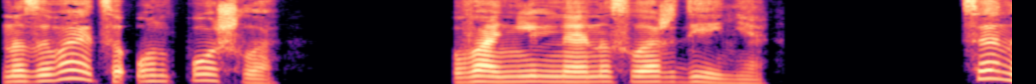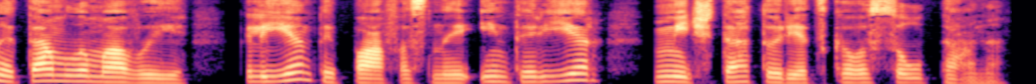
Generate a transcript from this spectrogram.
Называется он пошло. Ванильное наслаждение. Цены там ломовые, клиенты пафосные, интерьер — мечта турецкого султана.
